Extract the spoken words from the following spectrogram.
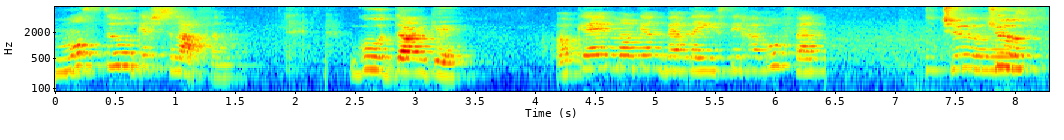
musst du geschlafen. Gut, danke. Okay, morgen werde ich dich rufen. Tschüss. Tschüss.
